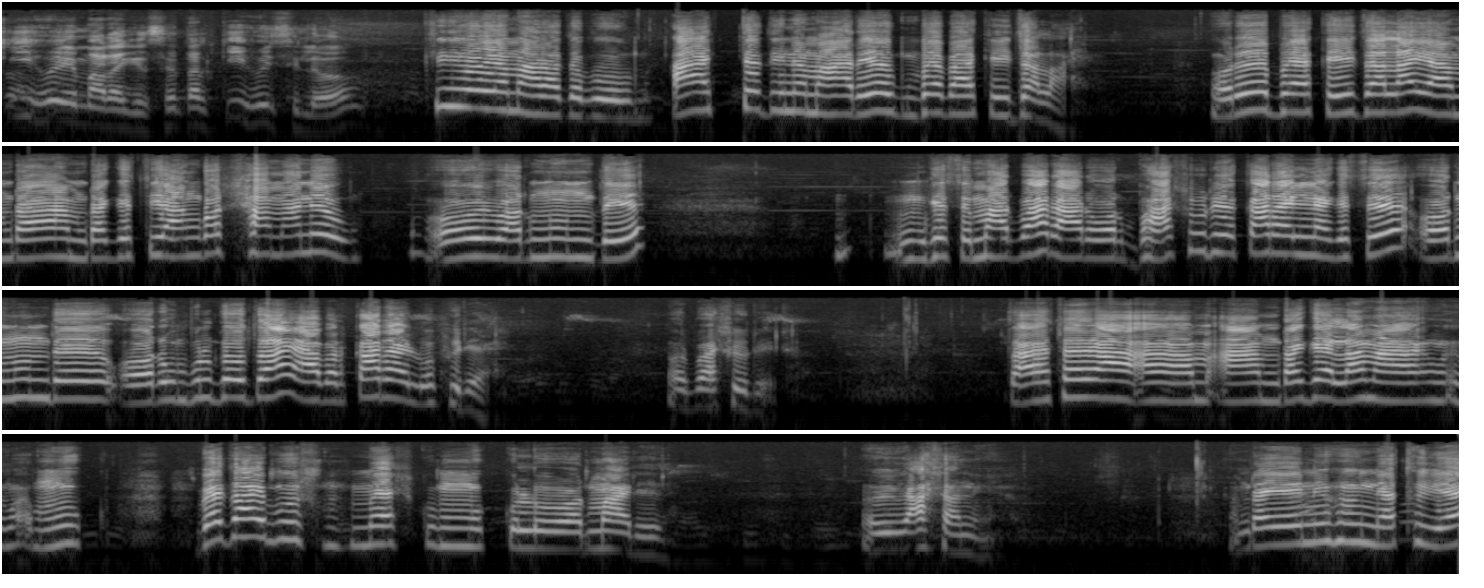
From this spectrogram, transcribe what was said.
কি হয়ে মারা গেছে? তার কি হয়েছিল? কি হয়ে মারা দেবো? আজকে দিনে মারে বেবাকে জ্বালায়? ওরে বেকে জ্বালাই আমরা আমরা গেছি আঙ্গর সামানেও। ওই ওর নুন দে গেছে মারবার আর ওর ভাসুরে কারাইল না গেছে। ওর নুন দে ওর যায় আবার কারাইলও ফিরে। ওর ভাসুরের তাছাড়া আমরা গেলাম মুখ বেদায় মেশ মুখ করল আর মারে ওই আসানে। আমরা এনে হুই না থুয়ে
